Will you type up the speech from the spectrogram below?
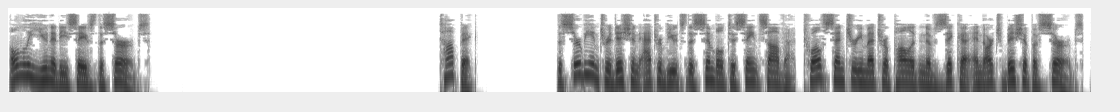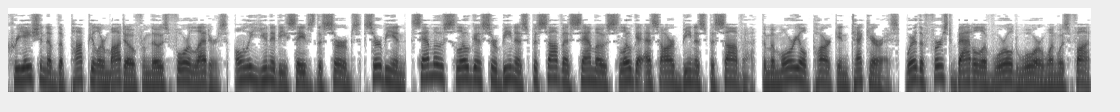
Only unity saves the Serbs the Serbian tradition attributes the symbol to Saint Sava, 12th-century Metropolitan of Zika and Archbishop of Serbs, creation of the popular motto from those four letters, Only Unity Saves the Serbs Serbian, Samo Sloga Serbina Spasava Samo Sloga Sr Bina Spasava, the memorial park in Tekeris, where the First Battle of World War I was fought,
